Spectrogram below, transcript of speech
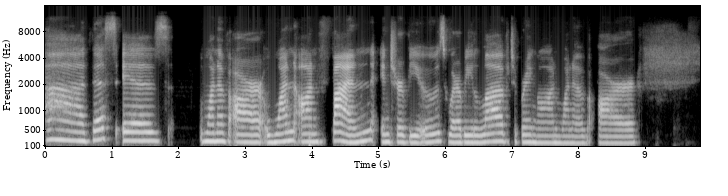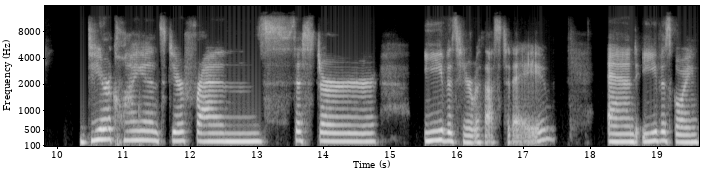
Ah, this is one of our one on fun interviews where we love to bring on one of our dear clients, dear friends, sister. Eve is here with us today. And Eve is going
